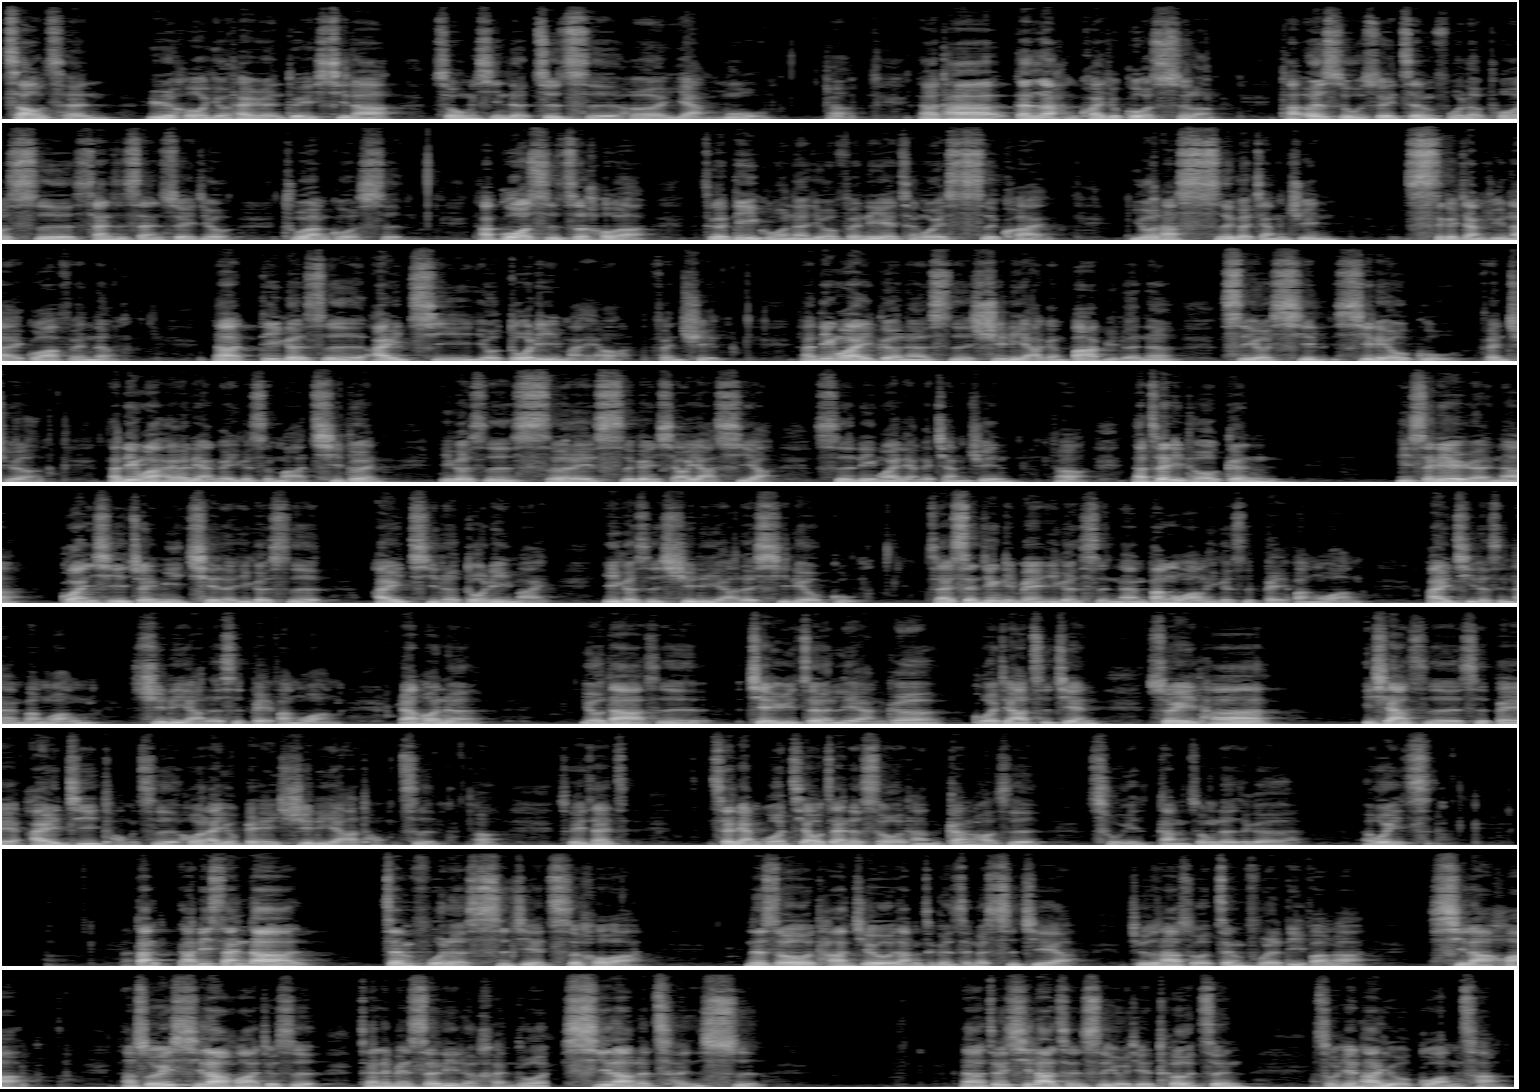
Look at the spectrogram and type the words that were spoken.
造成日后犹太人对希腊衷心的支持和仰慕啊。那他，但是他很快就过世了。他二十五岁征服了波斯，三十三岁就突然过世。他过世之后啊，这个帝国呢就分裂成为四块，由他四个将军，四个将军来瓜分了。那第一个是埃及，由多利买哈分去；那另外一个呢是叙利亚跟巴比伦呢，是由西西流古分去了。那另外还有两个，一个是马其顿，一个是色雷斯跟小亚细亚，是另外两个将军啊。那这里头跟以色列人呢、关系最密切的一个是埃及的多利买。一个是叙利亚的西流谷，在圣经里面，一个是南方王，一个是北方王。埃及的是南方王，叙利亚的是北方王。然后呢，犹大是介于这两个国家之间，所以他一下子是被埃及统治，后来又被叙利亚统治啊。所以在这两国交战的时候，他们刚好是处于当中的这个位置。当亚历山大征服了世界之后啊。那时候他就让这个整个世界啊，就是他所征服的地方啊，希腊化。那所谓希腊化，就是在那边设立了很多希腊的城市。那这个希腊城市有一些特征，首先它有广场，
